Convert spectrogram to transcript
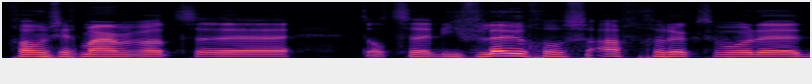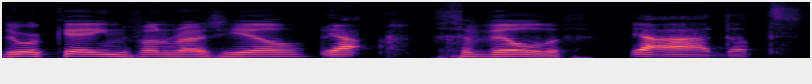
gewoon zeg maar wat... Uh, dat die vleugels afgerukt worden door Kane van Raziel. Ja. Geweldig. Ja, dat,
